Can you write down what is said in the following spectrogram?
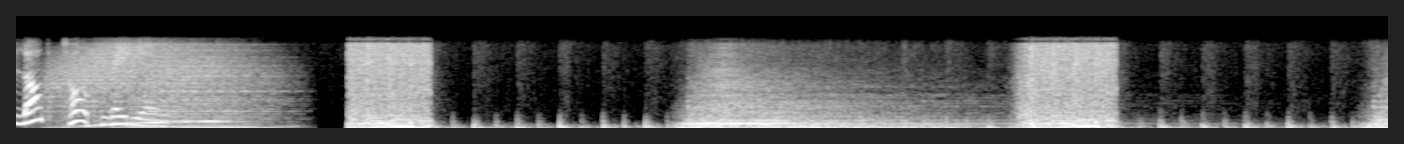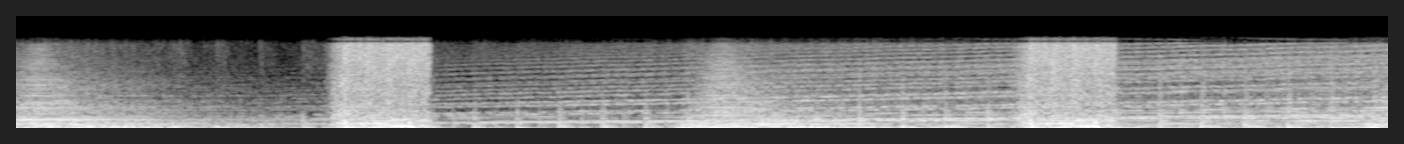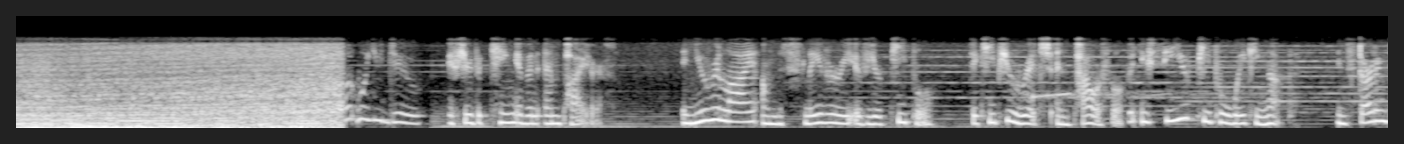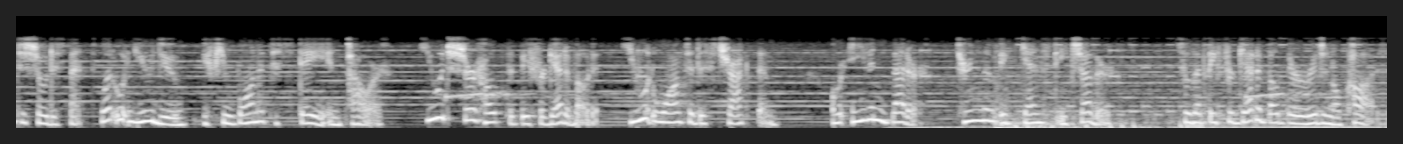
Blog Talk Radio. King of an empire, and you rely on the slavery of your people to keep you rich and powerful, but you see your people waking up and starting to show dissent, what would you do if you wanted to stay in power? You would sure hope that they forget about it. You would want to distract them, or even better, turn them against each other so that they forget about their original cause.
